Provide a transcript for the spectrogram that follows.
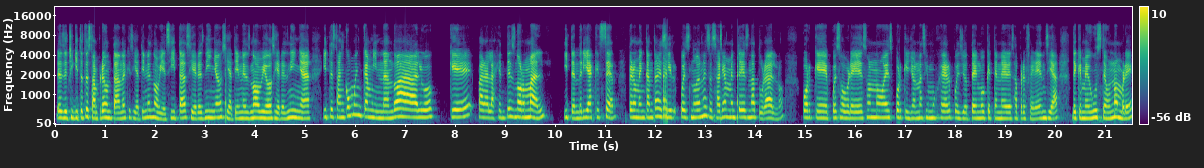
Desde chiquitos te están preguntando que si ya tienes noviecita, si eres niño, si ya tienes novio, si eres niña, y te están como encaminando a algo que para la gente es normal y tendría que ser, pero me encanta decir, pues no necesariamente es natural, ¿no? Porque pues sobre eso no es porque yo nací mujer, pues yo tengo que tener esa preferencia de que me guste un hombre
